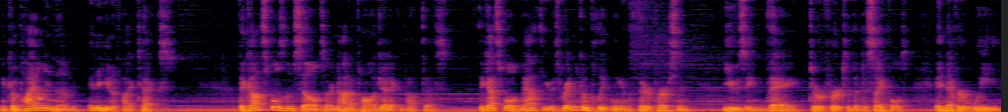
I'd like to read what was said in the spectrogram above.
and compiling them in a unified text. The Gospels themselves are not apologetic about this. The Gospel of Matthew is written completely in the third person, using they to refer to the disciples, and never we.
